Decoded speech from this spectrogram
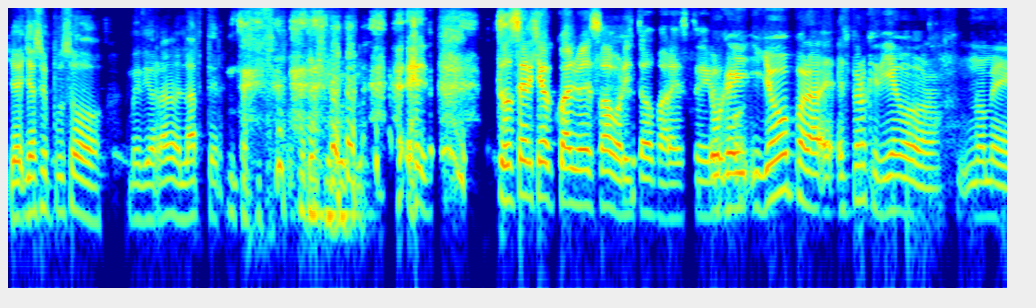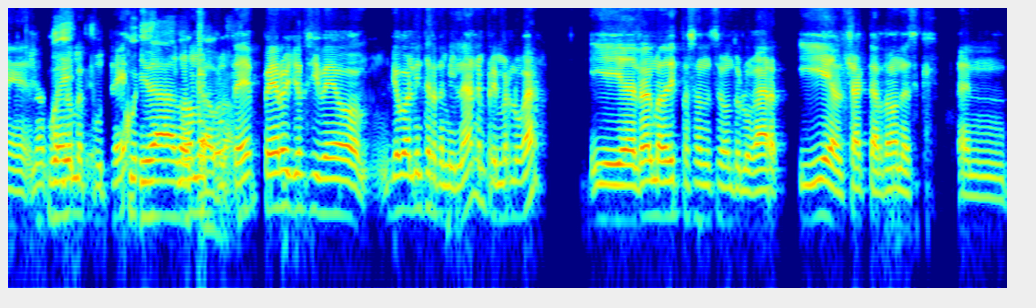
Ya, ya se puso medio raro el after. Tú, Sergio, ¿cuál ves favorito para este grupo? Ok, y yo para, eh, espero que Diego no me, no, Güey, no me putee, Cuidado, no me cabrón. putee, pero yo sí veo, yo veo al Inter de Milán en primer lugar y el Real Madrid pasando en segundo lugar y el Shakhtar Donetsk en,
